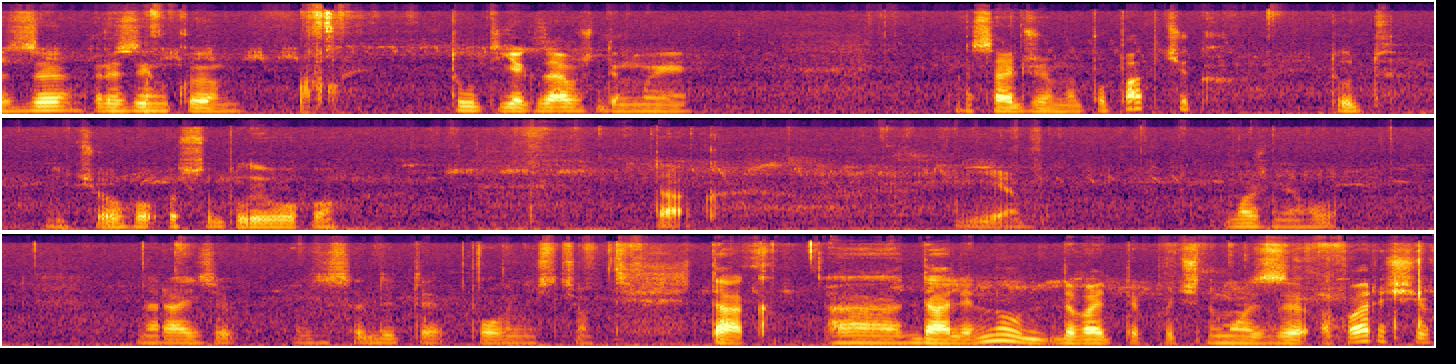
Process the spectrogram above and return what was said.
з резинкою. Тут, як завжди, ми насаджуємо попапчик. Тут нічого особливого. Так, є. Можна його наразі засадити повністю. Так, а, далі. Ну, давайте почнемо з опаришів.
